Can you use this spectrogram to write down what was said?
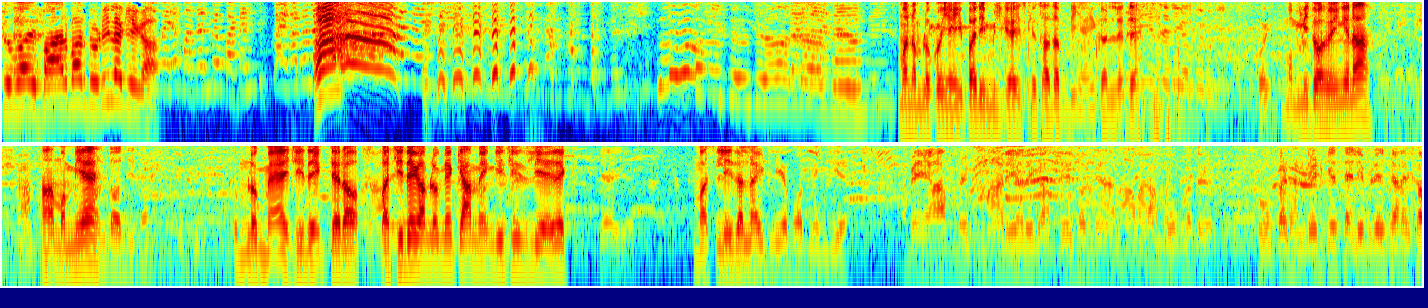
तो भाई है। बार बार थोड़ी लगेगा मेरे बदन में बटन चिपकाएगा तो मन हम लोग को यहीं पर ही मिल गया इसके साथ अब भी यहीं कर लेते कोई मम्मी तो होंगे ना? हाँ मम्मी है? तुम लोग मैच ही देखते रहो। बच्ची देख हम लोग ने क्या महँगी चीज़ ली है देख। मस्त लेजर लाइट ली है बहुत महँगी है। अबे यहाँ मारेगा देख अपडेट और मेरा नाम आया फोकट। फोकट हंड्रेड के सेलिब्रेशन ऐसा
